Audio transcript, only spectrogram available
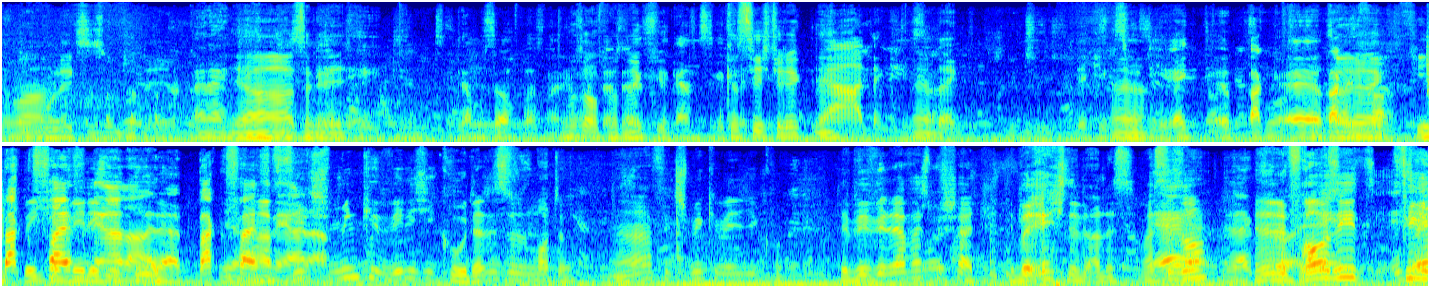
Da war, Rolex ist unter der Jacke. Nein, nein, die- Ja, die ja- recht. ey, die Da musst du aufpassen. Du musst aufpassen, Da ne? ist eine ganze kassier ich direkt, ne? Ja, der kriegst Ja. du direkt. Der kriegst Ja. du direkt äh, Back, äh, Back, direkt. Viel Backpfeifen Schminke, wenig Erna, IQ. Alter. Ja, Backpfeifen viel Erna. Schminke, wenig IQ. Das ist so ein Motto. Ja, viel Schminke, wenig IQ. Der BWLer weiß Bescheid. Der berechnet alles. Weißt Ja, du so? Wenn er eine Frau ey, sieht, ist viele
